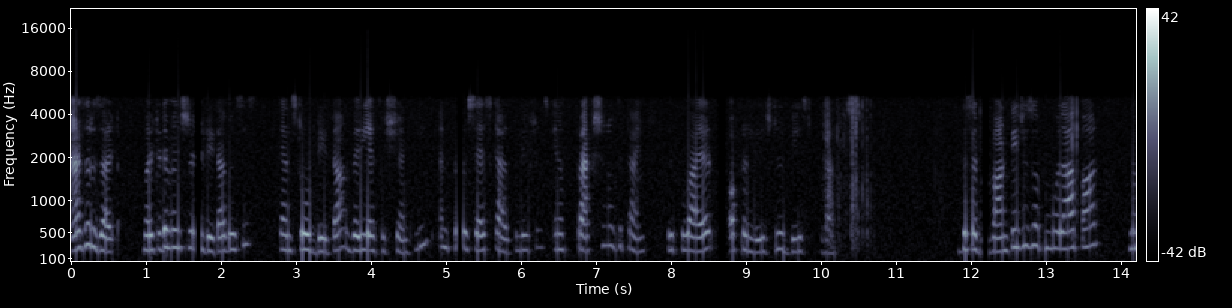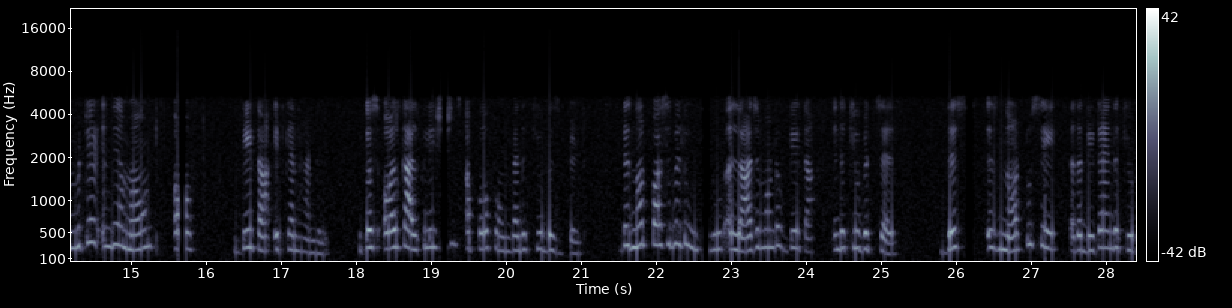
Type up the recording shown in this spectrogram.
As a result, multidimensional databases can store data very efficiently and process calculations in a fraction of the time required of relational based products. Disadvantages of MOLAP are limited in the amount of data it can handle because all calculations are performed when the cube is built. It is not possible to include a large amount of data in the cube itself. This is not to say that the data in the cube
